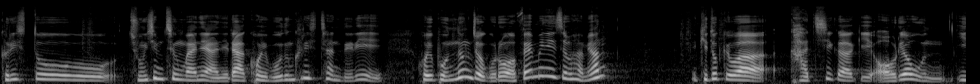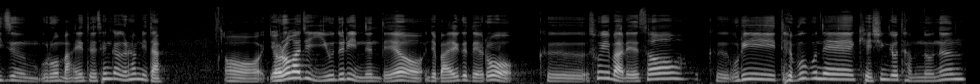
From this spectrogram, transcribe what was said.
그리스도 중심층만이 아니라 거의 모든 크리스찬들이 거의 본능적으로 페미니즘 하면 기독교와 같이 가기 어려운 이즘으로 많이들 생각을 합니다. 어, 여러 가지 이유들이 있는데요. 이제 말 그대로 그 소위 말해서 그 우리 대부분의 개신교 담론은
